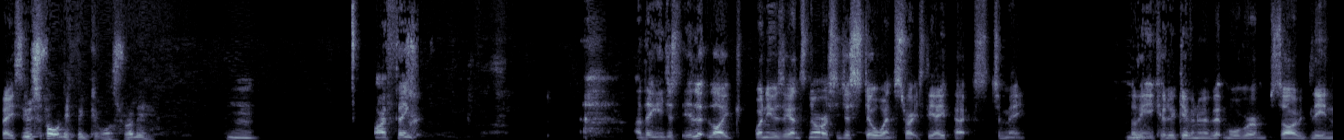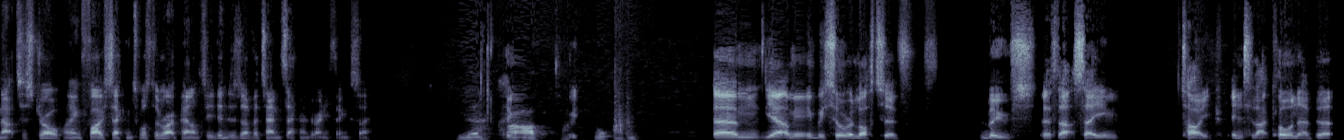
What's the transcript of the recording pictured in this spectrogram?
Basically, Whose fault do you think it was, Freddie? Hmm. I think. I think he just. It looked like when he was against Norris, he just still went straight to the apex. To me, I think he could have given him a bit more room. So I would lean that to Stroll. I think five seconds was the right penalty. He didn't deserve a 10 second or anything. So Yeah, I, think I, we- oh, Adam. Um, yeah, I mean, we saw a lot of moves of that same type into that corner, but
